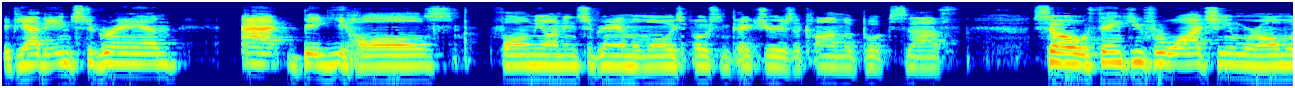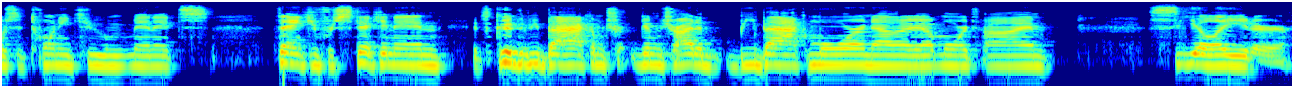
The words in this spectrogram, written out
If you have Instagram, at Biggie Hauls. Follow me on Instagram. I'm always posting pictures of comic book stuff. So thank you for watching. We're almost at 22 minutes. Thank you for sticking in. It's good to be back. I'm tr- going to try to be back more now that I got more time. See you later.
